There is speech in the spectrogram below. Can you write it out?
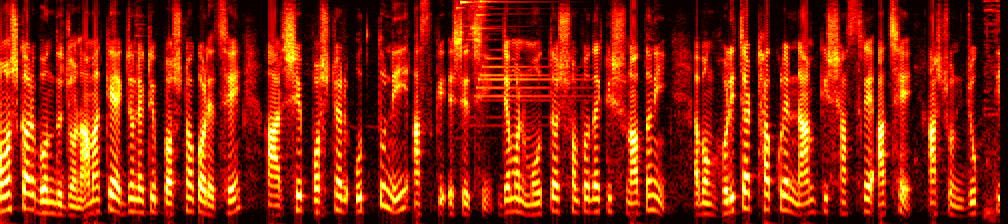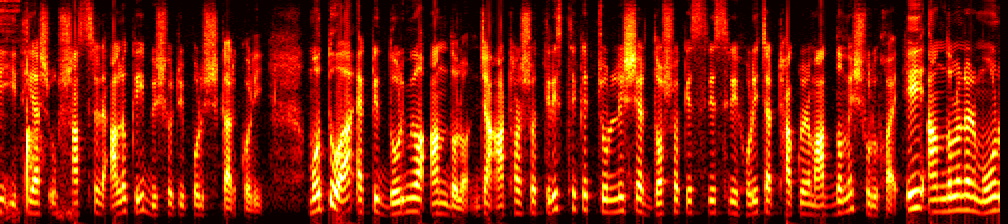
নমস্কার বন্ধুজন, আমাকে একজন একটি প্রশ্ন করেছে, আর সে প্রশ্নের উত্তর নিয়ে আজকে এসেছি। যেমন মৌত্র সম্প্রদায় কি সনাতনী এবং হরিচাঁদ ঠাকুরের নাম কি শাস্ত্রে আছে? আসুন যুক্তি, ইতিহাস ও শাস্ত্রের আলোকেই বিষয়টি পরিষ্কার করি। মতুয়া একটি ধর্মীয় আন্দোলন, যা আঠারোশো তিরিশ থেকে চল্লিশের দশকে শ্রী শ্রী হরিচাঁদ ঠাকুরের মাধ্যমে শুরু হয়। এই আন্দোলনের মূল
